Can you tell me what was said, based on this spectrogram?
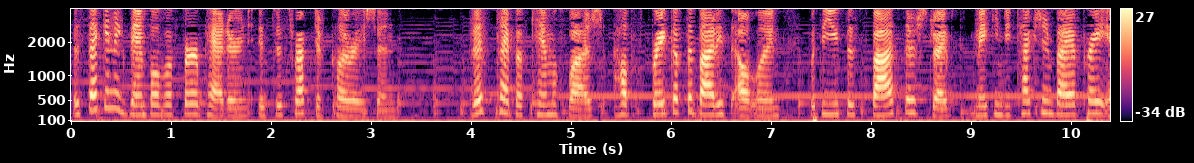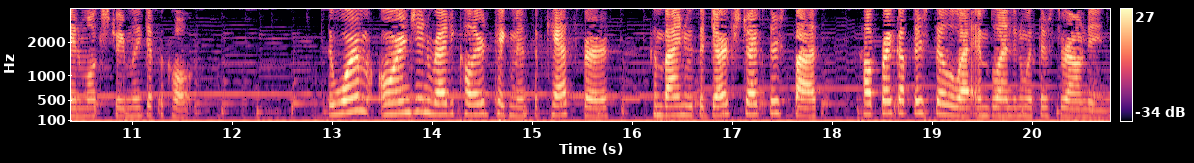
The second example of a fur pattern is disruptive coloration. This type of camouflage helps break up the body's outline with the use of spots or stripes, making detection by a prey animal extremely difficult. The warm orange and red colored pigments of cat's fur, combined with the dark stripes or spots, help break up their silhouette and blend in with their surroundings.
